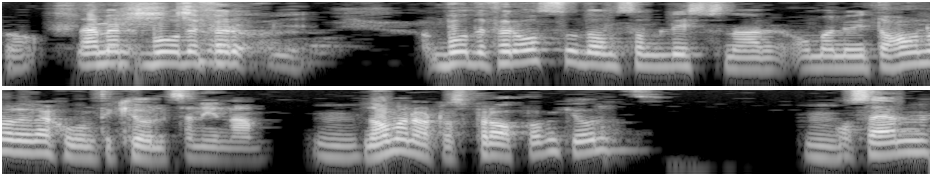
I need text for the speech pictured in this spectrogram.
Ja. Nej, men både för, både för oss och de som lyssnar, om man nu inte har någon relation till Kult sen innan. Mm. Nu har man hört oss prata om Kult. Mm. Och sen,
